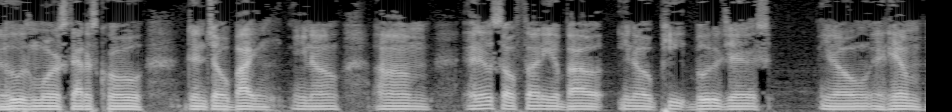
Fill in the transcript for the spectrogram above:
and who's more status quo than Joe Biden? You know, um, and it was so funny about you know Pete Buttigieg, you know, and him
